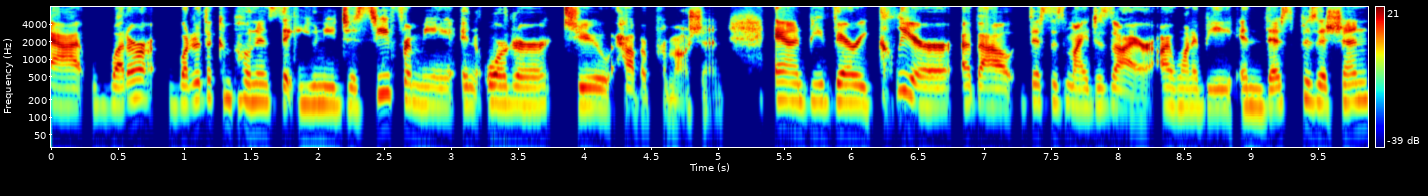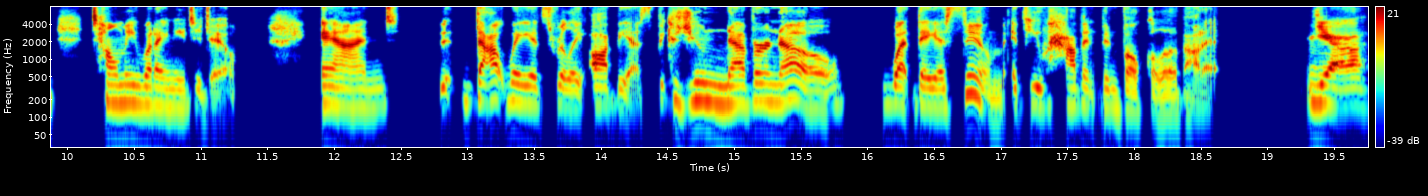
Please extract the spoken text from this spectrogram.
at what are what are the components that you need to see from me in order to have a promotion and be very clear about this is my desire. I want to be in this position. Tell me what I need to do. And that way it's really obvious because you never know what they assume if you haven't been vocal about it. Yeah,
